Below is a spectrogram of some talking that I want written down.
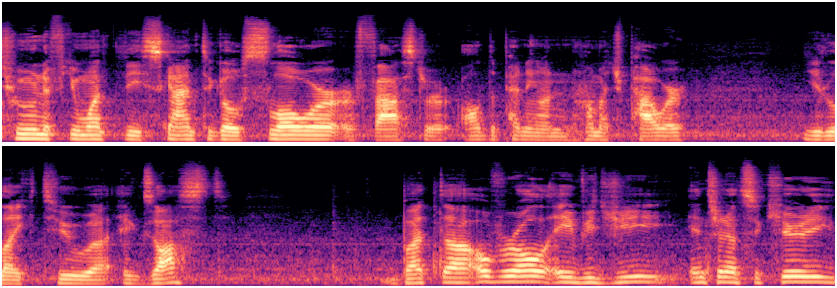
tune if you want the scan to go slower or faster, all depending on how much power you'd like to uh, exhaust. But uh, overall, AVG Internet Security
